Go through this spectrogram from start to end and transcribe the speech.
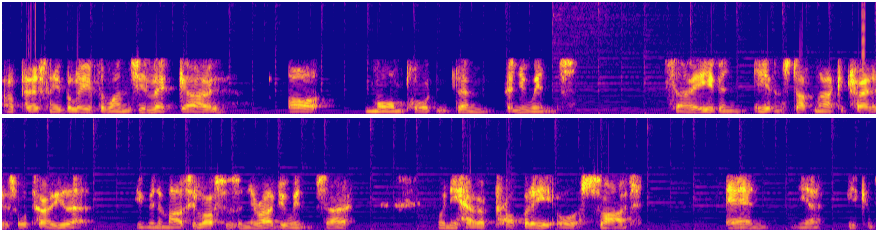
I personally believe the ones you let go are more important than, than your wins. So even even stock market traders will tell you that you minimise your losses and you ride your wins. So when you have a property or a site and you know you can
